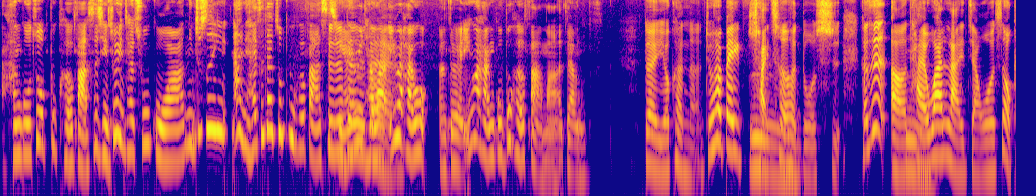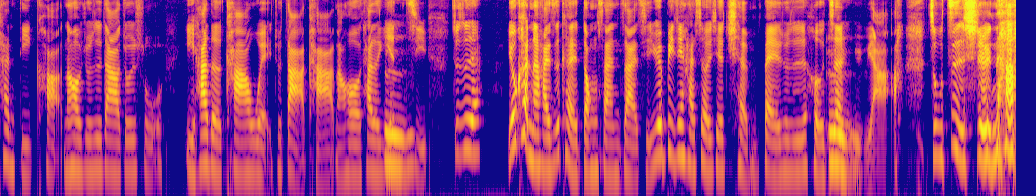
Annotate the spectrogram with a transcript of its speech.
韩国做不合法的事情，所以你才出国啊，你就是那、啊、你还是在做不合法的事情，因为台湾因为韩国呃对，因为韩国不合法嘛，这样子，对，有可能就会被揣测很多事。嗯、可是呃，台湾来讲，我是有看迪卡，然后就是大家就会说。以他的咖位就大咖，然后他的演技、嗯、就是有可能还是可以东山再起，因为毕竟还是有一些前辈，就是何振宇啊、嗯、朱智勋啊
